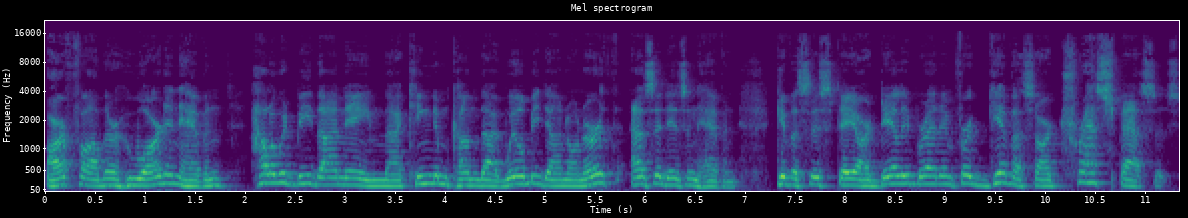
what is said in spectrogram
Our Father, who art in heaven, hallowed be thy name. Thy kingdom come, thy will be done on earth as it is in heaven. Give us this day our daily bread and forgive us our trespasses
